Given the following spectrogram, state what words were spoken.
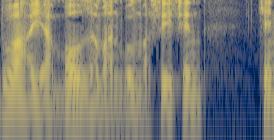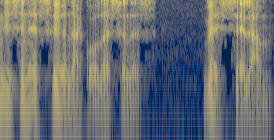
duaya bol zaman bulması için kendisine sığınak olasınız. Vesselam.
